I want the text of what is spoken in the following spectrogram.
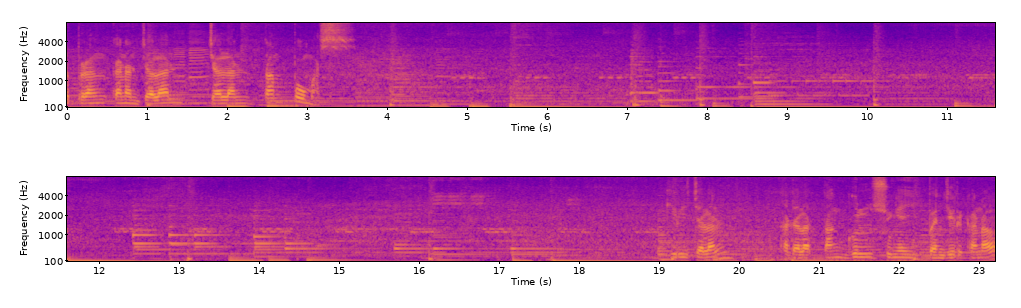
seberang kanan jalan Jalan Tampomas. Kiri jalan adalah tanggul sungai banjir kanal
